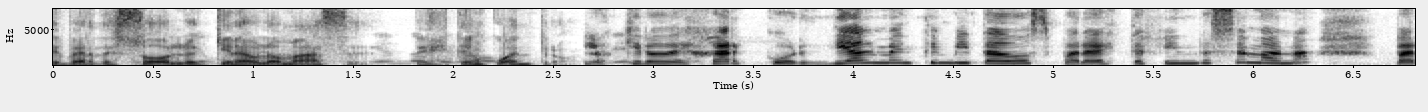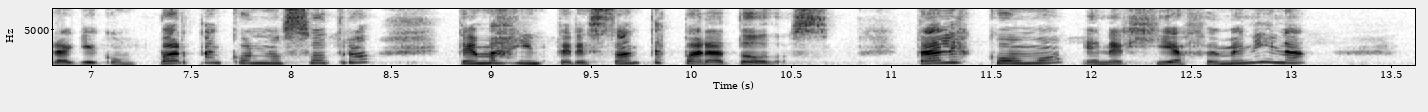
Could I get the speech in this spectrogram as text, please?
Verde Solo quien habló más de este encuentro. Los quiero dejar cordialmente invitados para este fin de semana para que compartan con nosotros temas interesantes para todos, tales como energía femenina,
